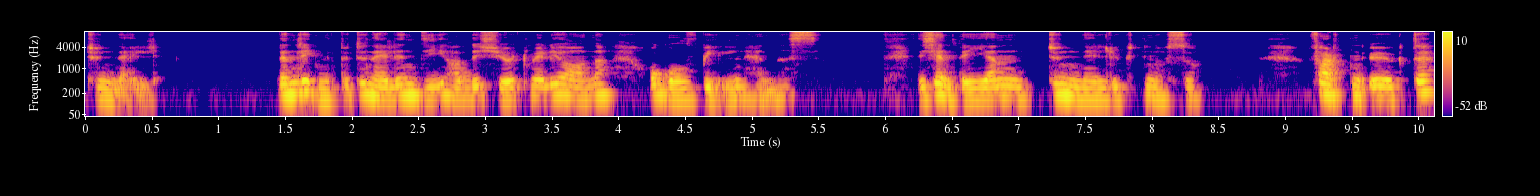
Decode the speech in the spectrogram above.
tunnel. Den lignet på tunnelen de hadde kjørt med Liana og golfbilen hennes. De kjente igjen tunnellukten også. Farten økte,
